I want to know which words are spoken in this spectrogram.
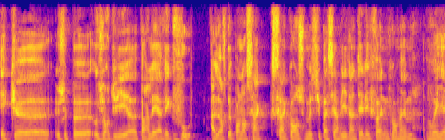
et que je peux aujourd'hui euh, parler avec vous. Alors que pendant 5 ans, je me suis pas servi d'un téléphone quand même, vous voyez.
